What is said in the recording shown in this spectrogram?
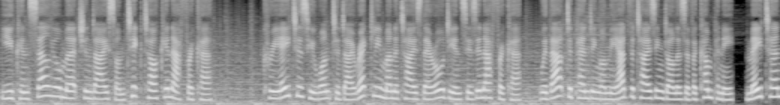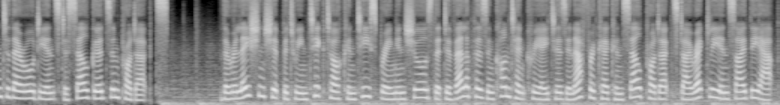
You can sell your merchandise on TikTok in Africa. Creators who want to directly monetize their audiences in Africa, without depending on the advertising dollars of a company, may turn to their audience to sell goods and products. The relationship between TikTok and Teespring ensures that developers and content creators in Africa can sell products directly inside the app.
